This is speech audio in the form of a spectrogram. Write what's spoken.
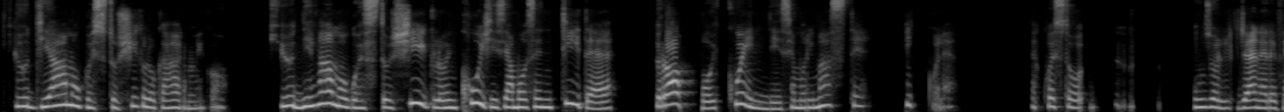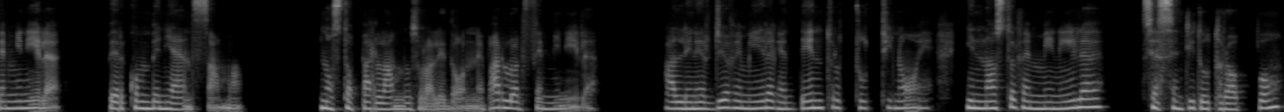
Chiudiamo questo ciclo karmico, chiudiamo questo ciclo in cui ci siamo sentite troppo e quindi siamo rimaste piccole. E questo uso il genere femminile per convenienza, ma Non sto parlando solo alle donne, parlo al femminile, all'energia femminile che è dentro tutti noi. Il nostro femminile si è sentito troppo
